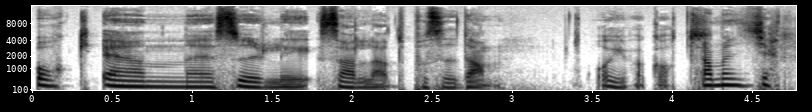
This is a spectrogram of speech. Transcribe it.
och en eh, syrlig sallad på sidan. Oj, vad gott. Ja, men jättegott.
